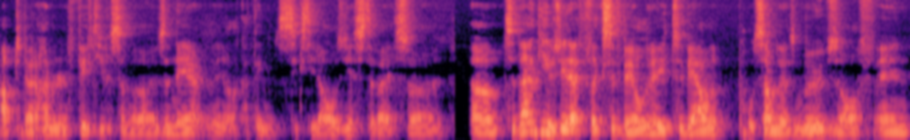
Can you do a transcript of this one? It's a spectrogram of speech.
up to about 150 for some of those, and they're you know, like I think sixty dollars yesterday. So um, so that gives you that flexibility to be able to pull some of those moves off, and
